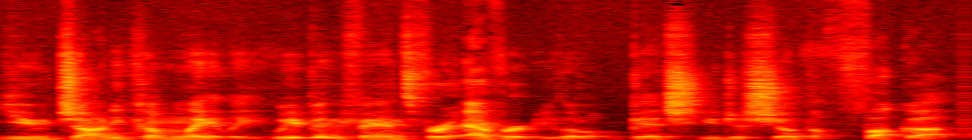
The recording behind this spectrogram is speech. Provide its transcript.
you Johnny come lately. We've been fans forever, you little bitch. You just showed the fuck up.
